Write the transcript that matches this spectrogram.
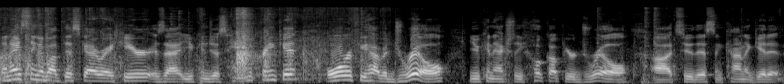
the nice thing about this guy right here is that you can just hand crank it, or if you have a drill, you can actually hook up your drill uh, to this and kind of get it.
